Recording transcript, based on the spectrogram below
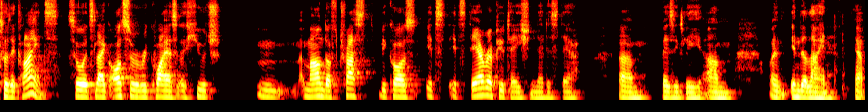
to the clients. So it's like also requires a huge um, amount of trust because it's it's their reputation that is there, um, basically um, in the line. Yeah.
